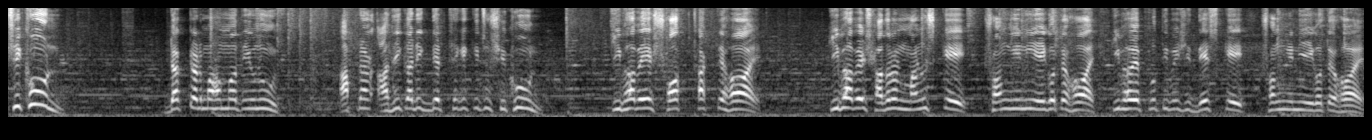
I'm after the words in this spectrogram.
শিখুন ডক্টর মোহাম্মদ ইউনুস। আপনার আধিকারিকদের থেকে কিছু শিখুন। কীভাবে সৎ থাকতে হয়? কীভাবে সাধারণ মানুষকে সঙ্গে নিয়ে এগোতে হয়? কীভাবে প্রতিবেশী দেশকে সঙ্গে নিয়ে এগোতে হয়?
